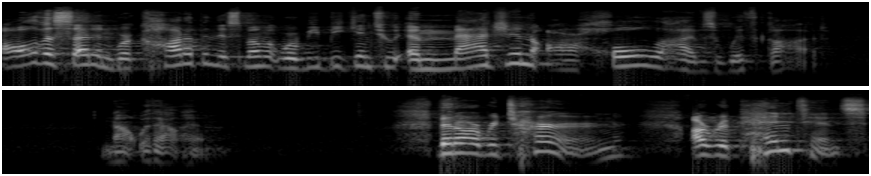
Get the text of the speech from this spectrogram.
all of a sudden, we're caught up in this moment where we begin to imagine our whole lives with God, not without Him. That our return, our repentance,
